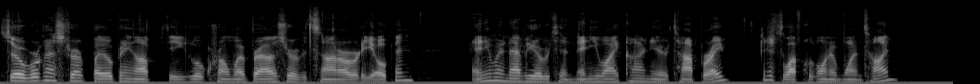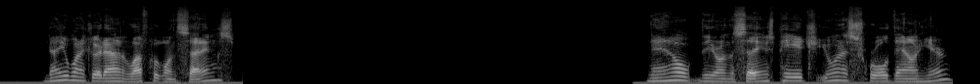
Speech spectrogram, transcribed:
So we're going to start by opening up the Google Chrome web browser if it's not already open. And you want to navigate over to the menu icon near the top right and just left click on it one time. Now you want to go down and left click on settings Now that you're on the settings page, you want to scroll down here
